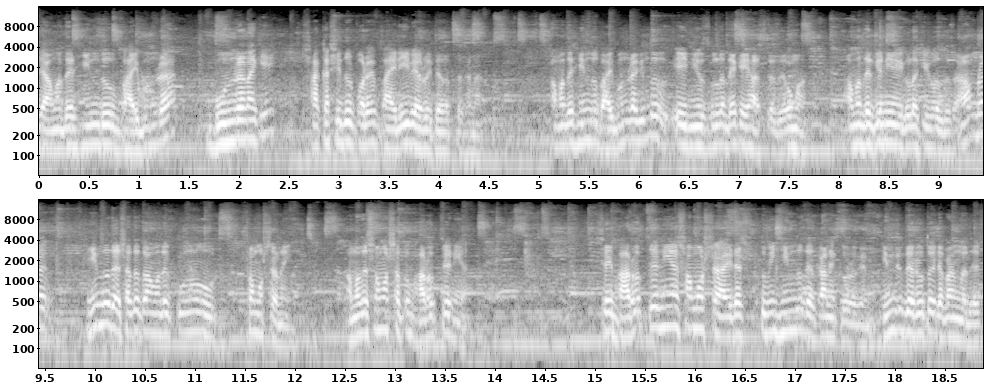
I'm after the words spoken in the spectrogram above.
যে আমাদের হিন্দু ভাই বোনরা বোনরা নাকি শাখা সিঁদুর পরে বাইরেই বের হইতে পারতেছে না। আমাদের হিন্দু ভাই বোনরা কিন্তু এই নিউজগুলো দেখেই হাসতেছে, ওমা, আমাদেরকে নিয়ে এগুলো কি বলতেছে? আমরা হিন্দুদের সাথে তো আমাদের কোনো সমস্যা নেই। আমাদের সমস্যা তো ভারতকে নিয়ে। সেই ভারতকে নিয়ে সমস্যা, এটা তুমি হিন্দুদের কানেক্ট করো কেন? হিন্দুদেরও তো এটা বাংলাদেশ,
